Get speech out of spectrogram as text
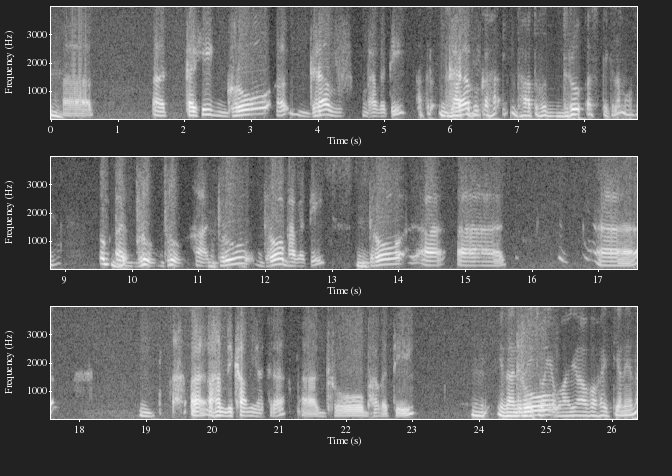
हम्म। तर्हि घ्रो घ्रव् भवति। धातुः कः? धातुः ध्रु अस्ति किल महोदय? ध्रु ध्रु हा ध्रु ध्रो भवति। हम्म। ध्रो अहं लिखामि अत्र। ध्रो भवति। इदानीं वायावः इत्यनेन?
